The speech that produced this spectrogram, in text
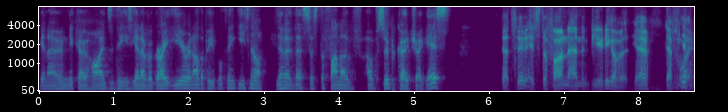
you know, Nicho Hynes and think he's going to have a great year, and other people think he's not. You know, that's just the fun of of Super Coach, I guess that's it. It's the fun and the beauty of it. Yeah, definitely.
